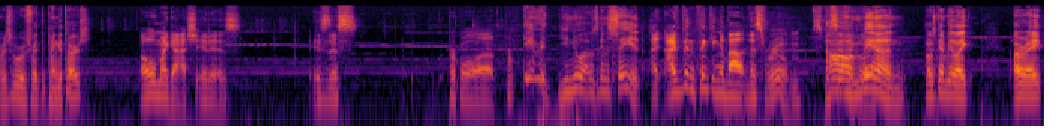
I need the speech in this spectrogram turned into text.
Or is this where we fight the Pengators? Oh my gosh, it is. Is this purple? Uh, pur- Damn it! You knew I was gonna say it. I I've been thinking about this room specifically. Oh man, I was gonna be like, all right.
